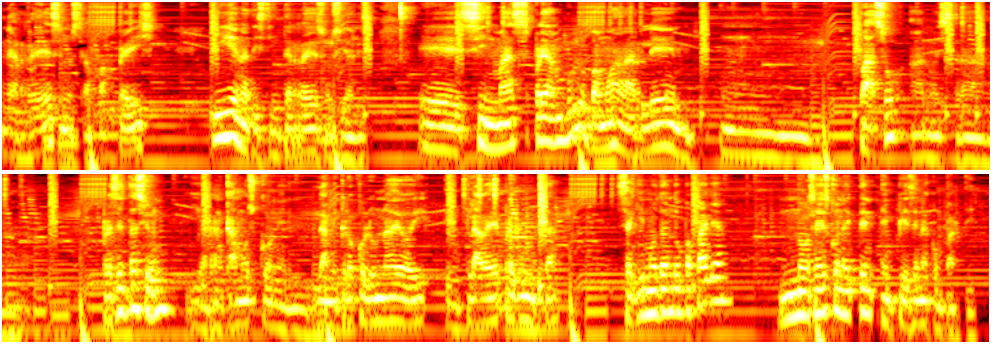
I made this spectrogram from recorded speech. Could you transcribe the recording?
las redes, en nuestra fanpage y en las distintas redes sociales. Eh, sin más preámbulos, vamos a darle un paso a nuestra presentación y arrancamos con la microcolumna de hoy en clave de pregunta. ¿Seguimos dando papaya? No se desconecten, empiecen a compartir.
